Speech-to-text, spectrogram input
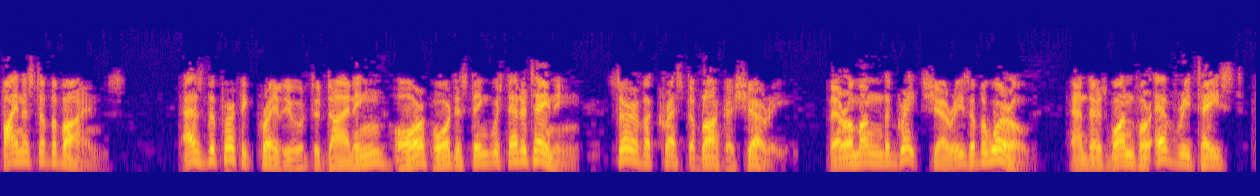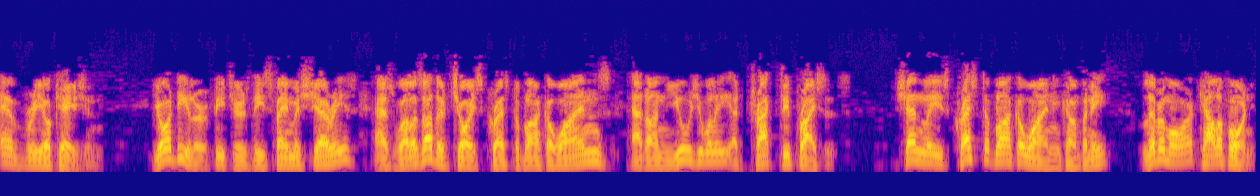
finest of the vines. As the perfect prelude to dining or for distinguished entertaining, serve a Cresta Blanca sherry. They're among the great sherries of the world, and there's one for every taste, every occasion. Your dealer features these famous sherries, as well as other choice Cresta Blanca wines, at unusually attractive prices. Schenley's Cresta Blanca Wine Company, Livermore, California.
